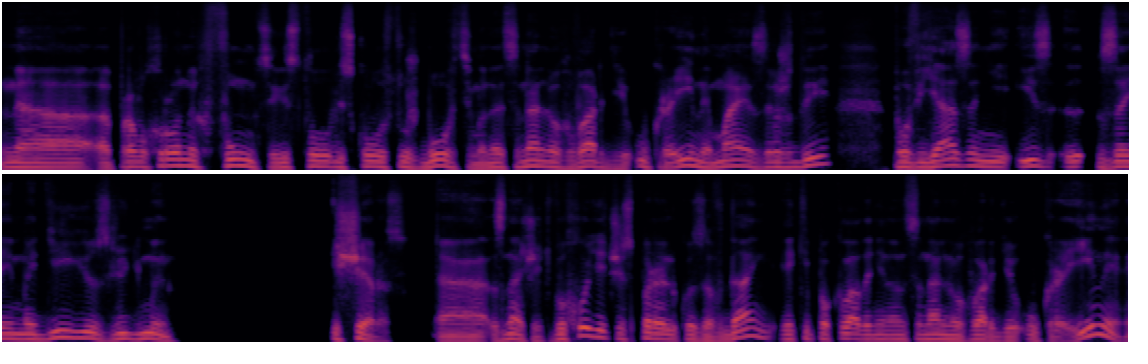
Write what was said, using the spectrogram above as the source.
е, правоохоронних функцій військово- військовослужбовцями Національної гвардії України має завжди пов'язані із е, взаємодією з людьми. І ще раз, е, значить, виходячи з переліку завдань, які покладені на Національну гвардію України,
